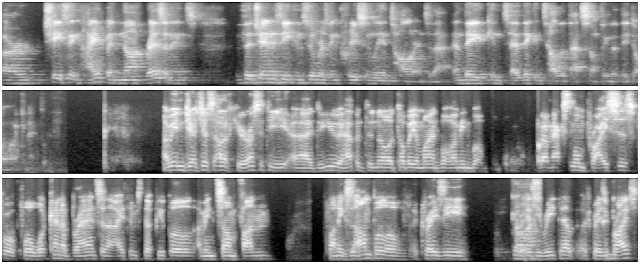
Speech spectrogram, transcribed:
are chasing hype and not resonance, the Gen Z consumer is increasingly intolerant to that, and they can t- they can tell that that's something that they don't want to connect with. I mean, just just out of curiosity, uh, do you happen to know, top of your mind, what I mean, what what are maximum prices for for what kind of brands and items that people? I mean, some fun fun example of a crazy Gosh. crazy retail crazy price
